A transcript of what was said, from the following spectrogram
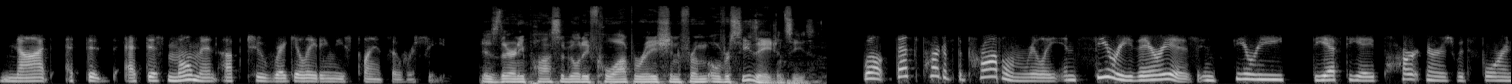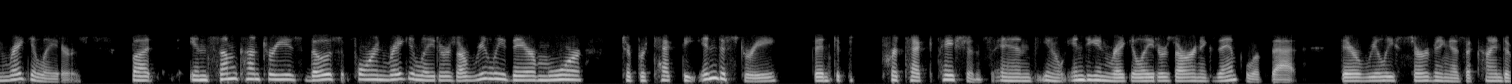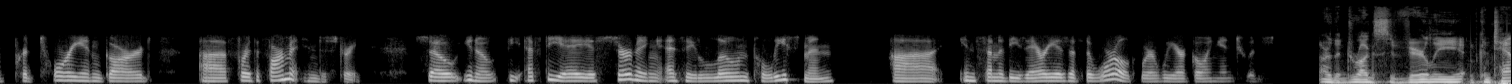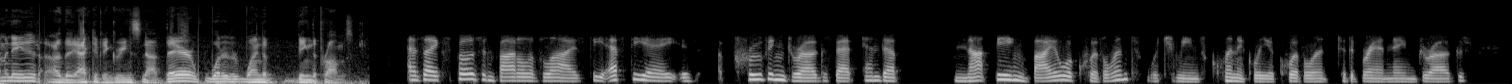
not at the at this moment up to regulating these plants overseas. Is there any possibility of cooperation from overseas agencies? Well, that's part of the problem, really. In theory, there is. In theory, the FDA partners with foreign regulators, but in some countries, those foreign regulators are really there more to protect the industry than to p- protect patients. And, you know, Indian regulators are an example of that. They're really serving as a kind of Praetorian guard uh, for the pharma industry. So, you know, the FDA is serving as a lone policeman uh, in some of these areas of the world where we are going into are the drugs severely contaminated? Are the active ingredients not there? What are wind up being the problems? As I expose in Bottle of Lies, the FDA is approving drugs that end up not being bioequivalent, which means clinically equivalent to the brand name drugs.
